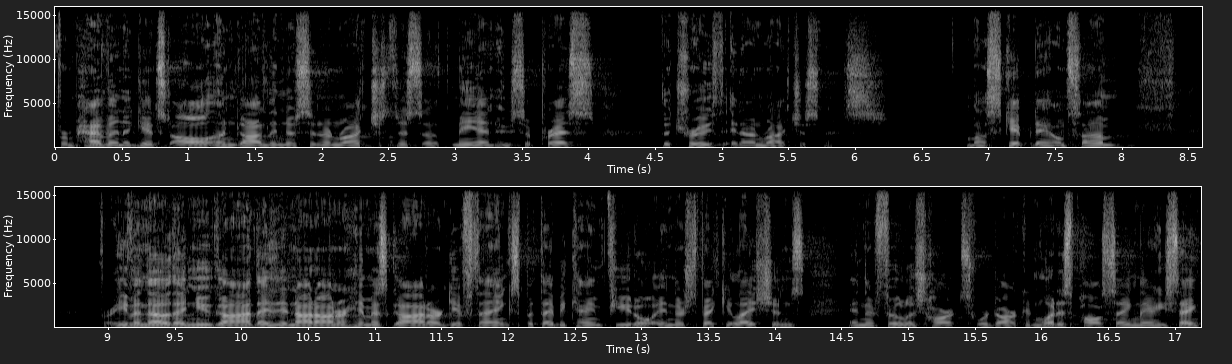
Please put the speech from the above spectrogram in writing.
from heaven against all ungodliness and unrighteousness of men who suppress the truth in unrighteousness. I'm going to skip down some. For even though they knew God, they did not honor him as God or give thanks, but they became futile in their speculations, and their foolish hearts were darkened. What is Paul saying there? He's saying,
